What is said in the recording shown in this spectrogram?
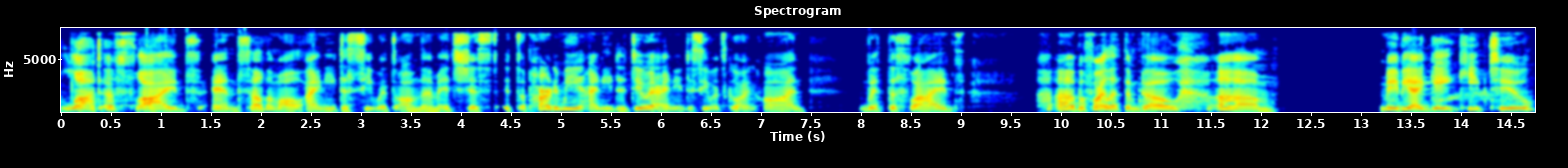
lot of slides and sell them all. I need to see what's on them. It's just, it's a part of me. I need to do it. I need to see what's going on with the slides uh, before I let them go. Um, maybe I gatekeep too.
